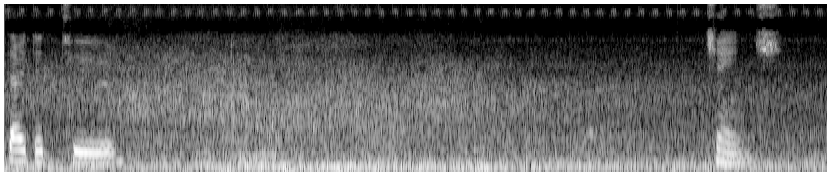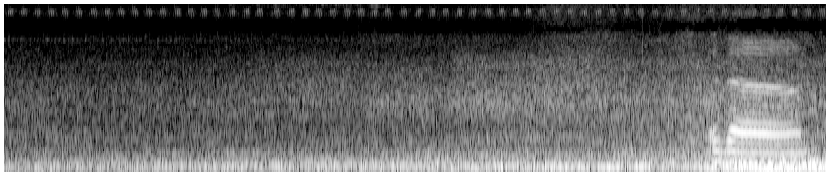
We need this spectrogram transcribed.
started to change. The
